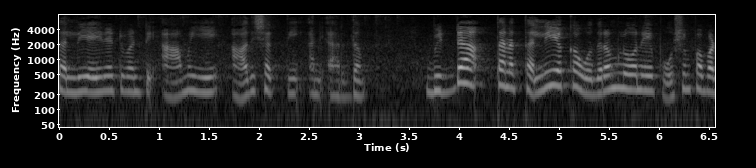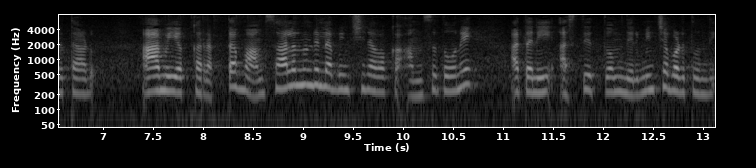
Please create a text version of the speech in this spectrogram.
తల్లి అయినటువంటి ఆమెయే ఆదిశక్తి అని అర్థం. బిడ్డ తన తల్లి యొక్క ఉదరంలోనే పోషింపబడతాడు. ఆమె యొక్క రక్త మాంసాల నుండి లభించిన ఒక అంశతోనే అతని అస్తిత్వం నిర్మించబడుతుంది.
